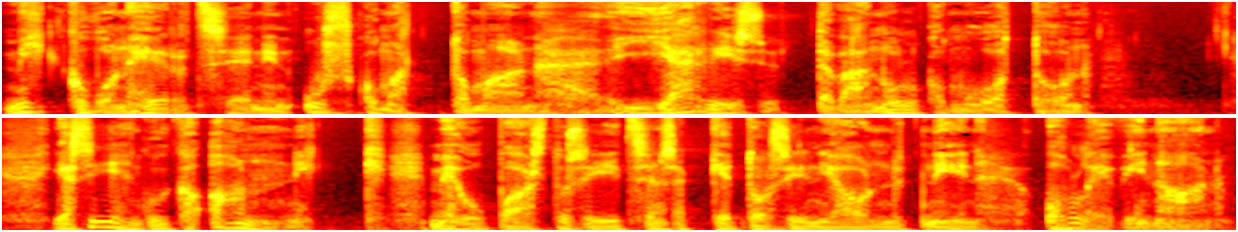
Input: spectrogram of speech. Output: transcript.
Mikko von Hertzeenin uskomattomaan, järisyttävään ulkomuotoon. Ja siihen kuinka Annikki mehupaastosi itsensä ketosin ja on nyt niin olevinaan.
